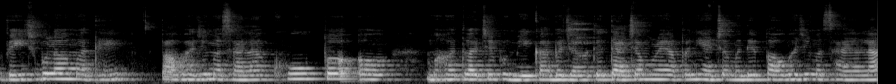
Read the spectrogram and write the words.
व्हेज पुलावमध्ये पावभाजी मसाला खूप महत्त्वाची भूमिका बजावते. त्याच्यामुळे आपण याच्यामध्ये पावभाजी मसाला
